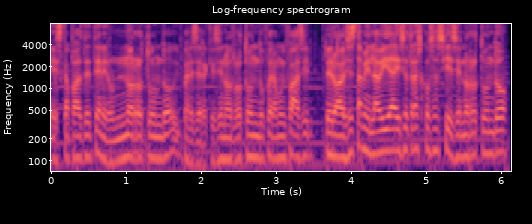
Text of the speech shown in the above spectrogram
es capaz de tener un no rotundo y pareciera que ese no rotundo fuera muy fácil, pero a veces también la vida dice otras cosas y ese no rotundo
